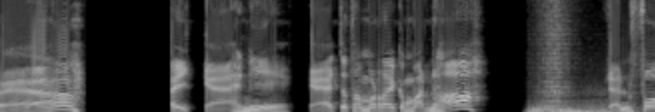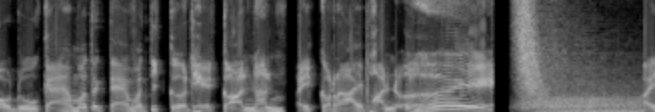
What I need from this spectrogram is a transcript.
เอ๊ะไอ้แกนี่ แกจะทำอะไรกับมันฮะฉันเฝ้าดูแกมาตั้งแต่วันที่เกิดเหตุการณ์นั้น ไอ้กลายพันธุ์เอ้ย ไอ้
